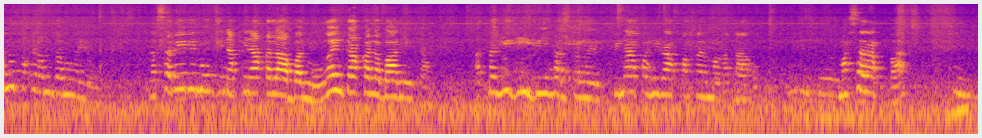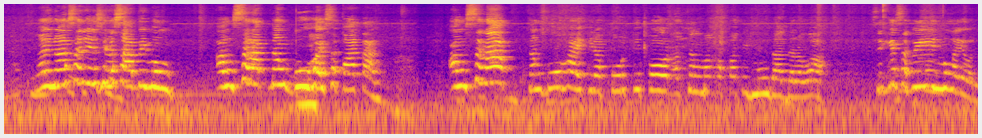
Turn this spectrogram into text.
anong pakiramdam ngayon? Na sarili mong ina, kinakalaban mo, ngayon kakalabanin ka. At nagiging ka ngayon, pinapahirapan ka ng mga tao. Masarap ba? Ngayon, nasa yung sinasabi mong, ang sarap ng buhay sa patag. Ang sarap ng buhay kina 44 at ng mga kapatid mong dadalawa. Sige, sabihin mo ngayon.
